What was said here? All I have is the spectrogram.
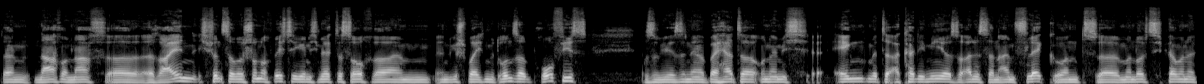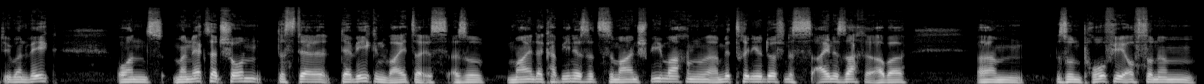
dann nach und nach äh, rein. Ich finde es aber schon noch wichtig und ich merke das auch ähm, in Gesprächen mit unseren Profis. Also wir sind ja bei Hertha unheimlich eng mit der Akademie, also alles an einem Fleck und äh, man läuft sich permanent über den Weg. Und man merkt halt schon, dass der, der Weg ein weiter ist. Also mal in der Kabine sitzen, mal ein Spiel machen, oder mittrainieren dürfen, das ist eine Sache, aber ähm, so ein Profi auf so einem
